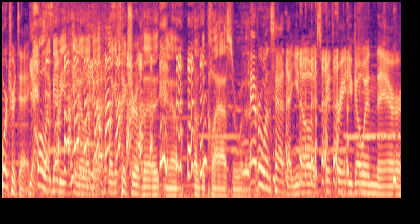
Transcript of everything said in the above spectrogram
Portrait day. Yeah. well, like maybe you know, like a, like a picture of the you know of the class or whatever. Everyone's had that, you know. It's fifth grade. You go in there,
